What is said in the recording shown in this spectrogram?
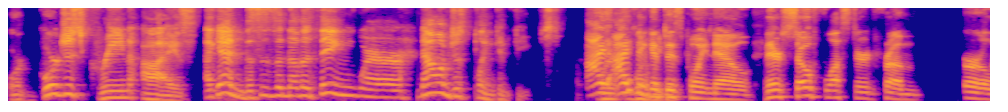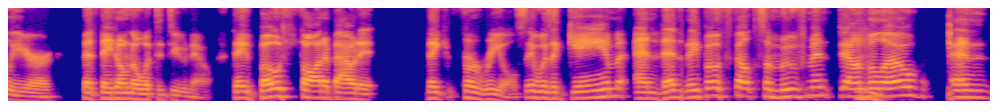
or gorgeous green eyes. Again, this is another thing where now I'm just plain confused. I, What- I what think at this point now they're so flustered from earlier that they don't know what to do now. They both thought about it they for reals. It was a game and then they both felt some movement down Mhm. below and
